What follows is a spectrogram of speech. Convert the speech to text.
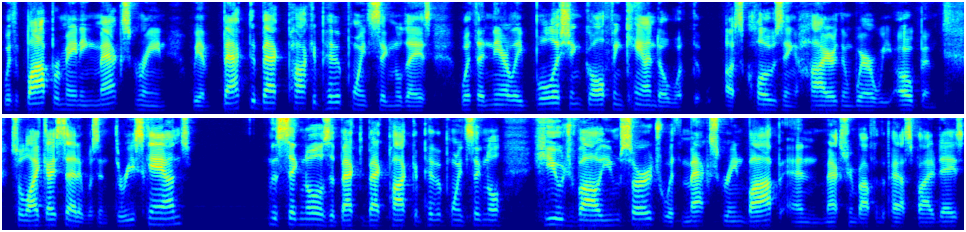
with BOP remaining max green. We have back-to-back pocket pivot point signal days with a nearly bullish engulfing candle with the, us closing higher than where we open. So like I said, it was in three scans. The signal is a back-to-back pocket pivot point signal, huge volume surge with max green bop and max green bop for the past five days,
